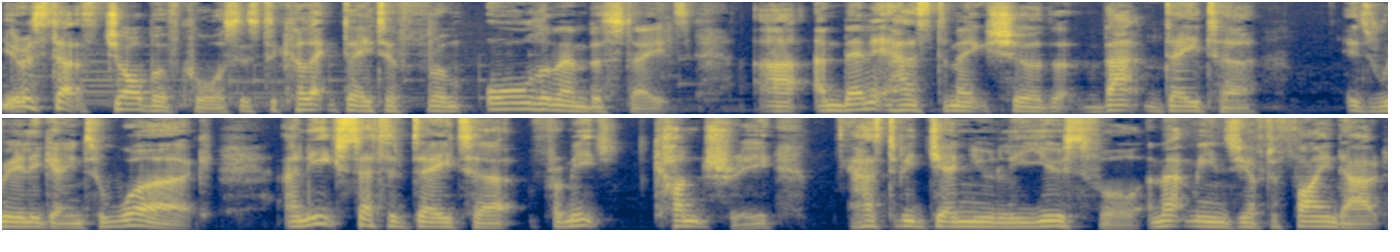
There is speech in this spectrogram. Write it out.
Eurostat's job, of course, is to collect data from all the member states, uh, and then it has to make sure that that data is really going to work. And each set of data from each country has to be genuinely useful. And that means you have to find out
